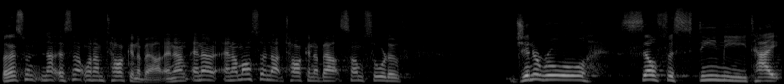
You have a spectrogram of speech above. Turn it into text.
But that's, what, not, that's not what I'm talking about. And I'm, and, I, and I'm also not talking about some sort of general self esteemy type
